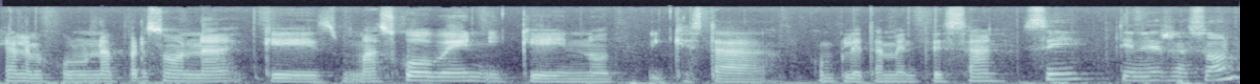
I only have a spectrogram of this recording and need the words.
que a lo mejor una persona que es más joven y que no y que está completamente sana. Sí, tienes razón.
